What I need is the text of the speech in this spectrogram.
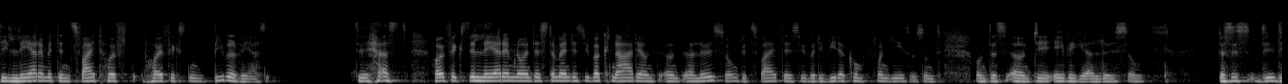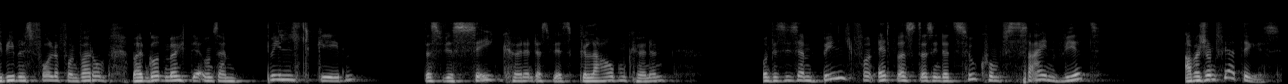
die Lehre mit den zweithäufigsten Bibelversen. Die erst häufigste Lehre im Neuen Testament ist über Gnade und, und Erlösung. Die zweite ist über die Wiederkunft von Jesus und, und, das, und die ewige Erlösung. Das ist, die, die Bibel ist voll davon. Warum? Weil Gott möchte uns ein Bild geben, dass wir sehen können, dass wir es glauben können. Und es ist ein Bild von etwas, das in der Zukunft sein wird, aber schon fertig ist.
